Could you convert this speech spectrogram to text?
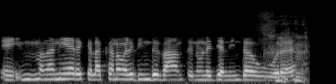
in maniera che la canola di indevante non è di all'indaure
